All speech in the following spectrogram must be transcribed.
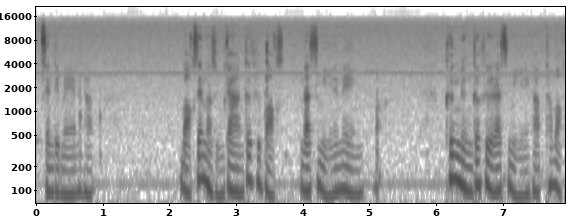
10เซนติเมตรนะครับ บอกเส้นผ่าศูนย์กลางก็คือบอกรัศมีนั่นเองครึ่งหนึ่งก็คือรัศมีนะครับ ถ้าบอก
